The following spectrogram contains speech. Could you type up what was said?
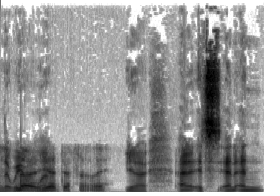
Yeah, that we no, all yeah, definitely. you know, and it's and and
